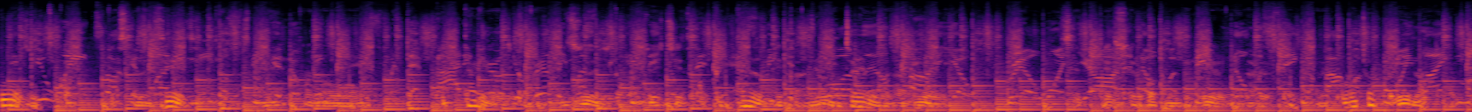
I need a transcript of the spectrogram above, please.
正時ですね、正時ですね、あの、ぴったりの時間、10時とか11時とかぴったりの時間にチャイムが鳴るように設定することもできるようになるそうですね。これちょっといいなと思って、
